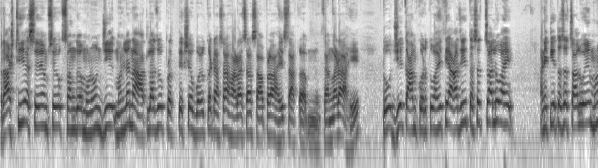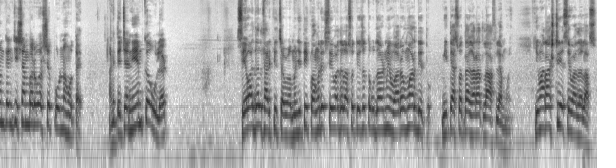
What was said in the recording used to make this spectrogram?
राष्ट्रीय स्वयंसेवक संघ म्हणून जी म्हणलं ना आतला जो प्रत्यक्ष बळकट असा हाडाचा सापळा आहे सांगाडा आहे तो जे काम करतो आहे ते आजही तसंच चालू आहे. आणि ते तसं चालू आहे म्हणून त्यांची शंभर वर्ष पूर्ण होत आहेत. आणि त्याच्या नेमकं उलट सेवादल सारखी चळवळ म्हणजे ती काँग्रेस सेवादल असो त्याचं तर उदाहरण मी वारंवार देतो. मी त्या स्वतः घरातला असल्यामुळे. किंवा राष्ट्रीय सेवादल असो.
